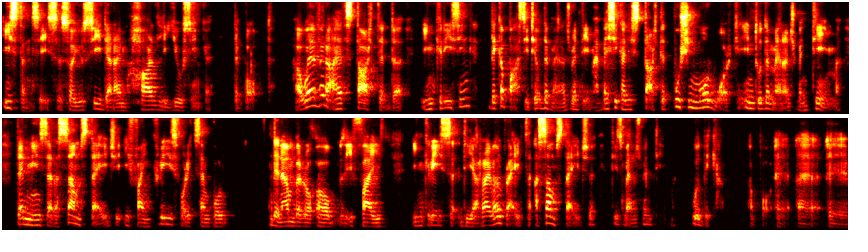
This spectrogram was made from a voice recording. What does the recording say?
instances. So you see that I'm hardly using the bot. However, I have started increasing the capacity of the management team. I basically started pushing more work into the management team. That means that at some stage, if I increase, for example, the number of, if I increase the arrival rate, at some stage, this management team will become a, a, a,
